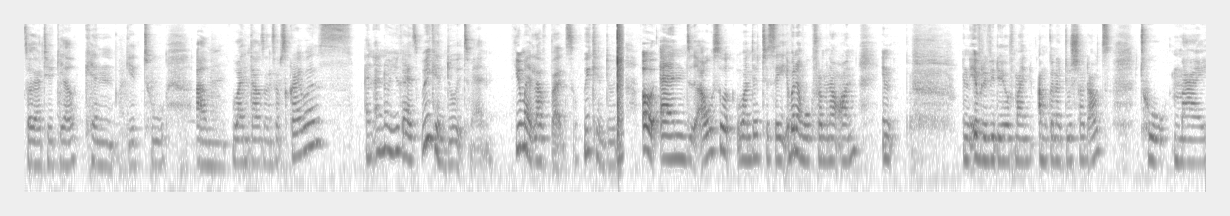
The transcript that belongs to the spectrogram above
so that your girl can get to um 1000 subscribers. And i know you guys we can do it man. You might love bugs. We can do it oh and i also wanted to say when i walk from now on in in every video of mine i'm gonna do shout outs to my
